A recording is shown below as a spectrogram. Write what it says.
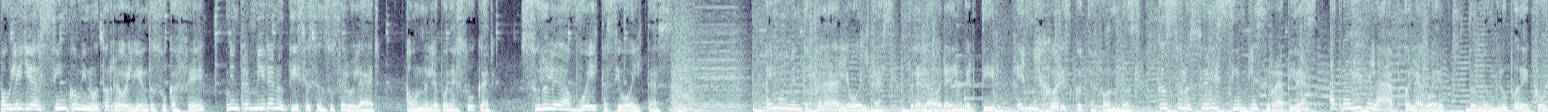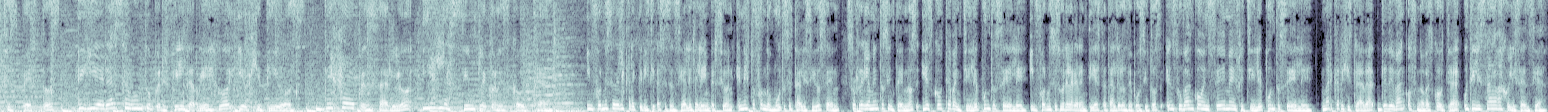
Paula lleva cinco minutos revolviendo su café mientras mira noticias en su celular. Aún no le pone azúcar, solo le da vueltas y vueltas. Hay momentos para darle vueltas, pero a la hora de invertir es mejor fondos, con soluciones simples y rápidas a través de la app o la web, donde un grupo de coach expertos te guiará según tu perfil de riesgo y objetivos. Deja de pensarlo y hazla simple con Scotia. Infórmese de las características esenciales de la inversión en estos fondos mutuos establecidos en sus reglamentos internos y scotiabankchile.cl. Infórmese sobre la garantía estatal de los depósitos en su banco en cmfchile.cl. Marca registrada de The Bank of Nova Scotia, utilizada bajo licencia.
